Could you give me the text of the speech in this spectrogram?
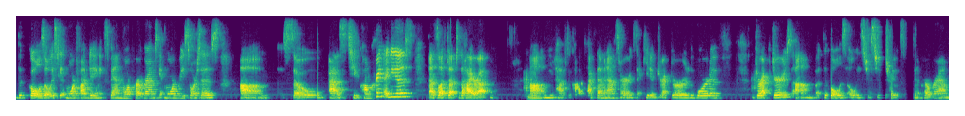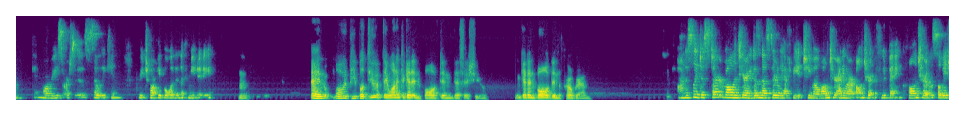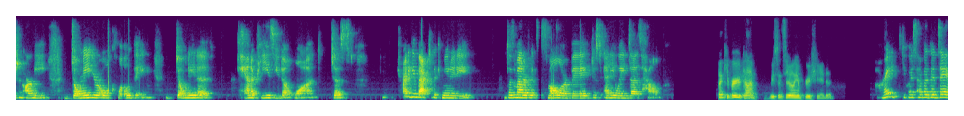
the goal is always to get more funding, expand more programs, get more resources. Um, so, as to concrete ideas, that's left up to the higher up. Mm. Um, you'd have to contact them and ask our executive director or the board of directors. Um, but the goal is always just to try to expand the program, get more resources so we can reach more people within the community. Mm. And what would people do if they wanted to get involved in this issue, get involved in the program? Honestly just start volunteering. It doesn't necessarily have to be at Chimo. Volunteer anywhere. Volunteer at the food bank. Volunteer at the Salvation Army. Donate your old clothing. Donate a can of peas you don't want. Just try to give back to the community. It doesn't matter if it's small or big, just any way does help. Thank you for your time. We sincerely appreciate it. All right. You guys have a good day.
